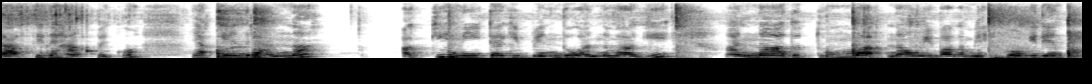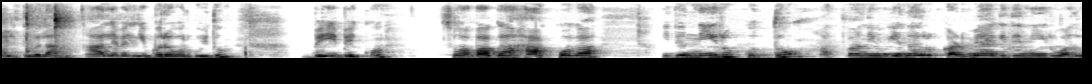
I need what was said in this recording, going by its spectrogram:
ಜಾಸ್ತಿನೇ ಹಾಕಬೇಕು. ಯಾಕೆ ಅಂದರೆ ಅನ್ನ ಅಕ್ಕಿ ನೀಟಾಗಿ ಬೆಂದು ಅನ್ನವಾಗಿ ಅನ್ನ ಅದು ತುಂಬ ನಾವು ಇವಾಗ ಮಿಲ್ಕ್ ಹೋಗಿದೆ ಅಂತ ಹೇಳ್ತೀವಲ್ಲ, ಆ ಲೆವೆಲ್ಗೆ ಬರೋವರೆಗೂ ಇದು ಬೇಯಬೇಕು. ಸೊ ಅವಾಗ ಹಾಕುವಾಗ ಇದು ನೀರು ಕುದ್ದು ಅಥವಾ ನೀವು ಏನಾದರೂ ಕಡಿಮೆ ಆಗಿದೆ ನೀರು, ಅದು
